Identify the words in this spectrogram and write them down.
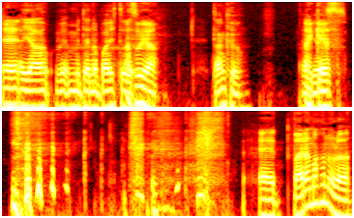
Ah Äh, ja, mit deiner Beichte. Achso, ja. Danke. I guess. Äh, weitermachen oder?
